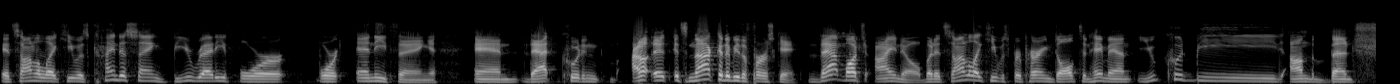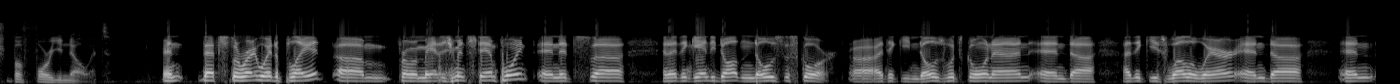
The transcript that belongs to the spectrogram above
It sounded like he was kind of saying, "Be ready for for anything." And that couldn't. I don't, it, it's not going to be the first game. That much I know. But it sounded like he was preparing Dalton. Hey man, you could be on the bench before you know it. And that's the right way to play it um, from a management standpoint. And it's uh, and I think Andy Dalton knows the score. Uh, I think he knows what's going on, and uh, I think he's well aware. And uh, and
